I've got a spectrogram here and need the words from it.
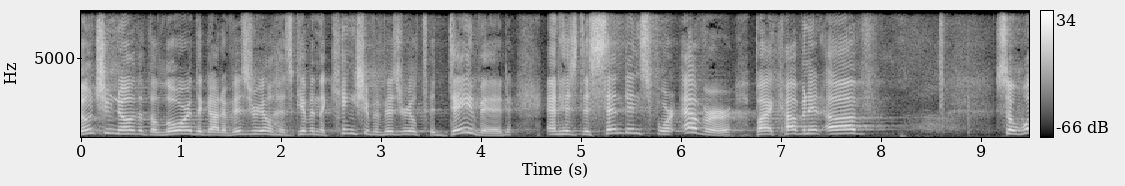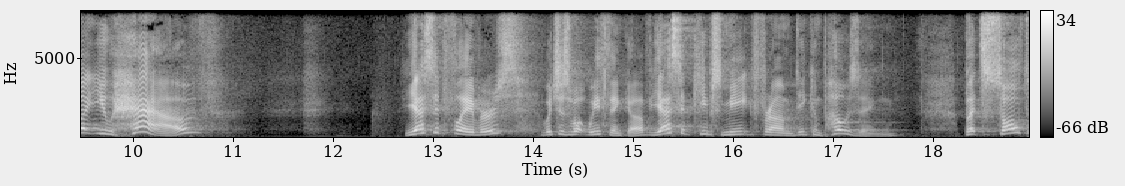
Don't you know that the Lord, the God of Israel, has given the kingship of Israel to David and his descendants forever by a covenant of? So, what you have, yes, it flavors, which is what we think of. Yes, it keeps meat from decomposing. But salt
